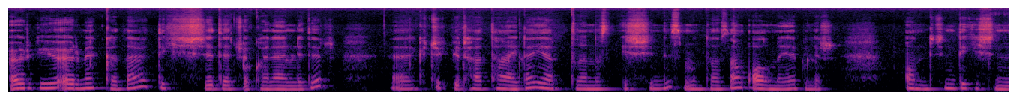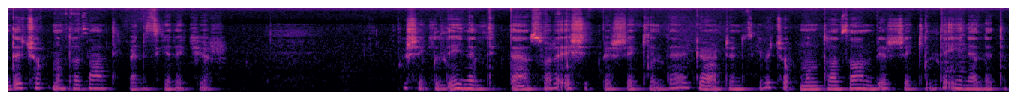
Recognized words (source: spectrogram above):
Örgüyü örmek kadar dikişi de çok önemlidir. Ee, küçük bir hatayla yaptığınız işiniz muntazam olmayabilir. Onun için dikişini de çok muntazam dikmeniz gerekiyor. Bu şekilde iğneledikten sonra eşit bir şekilde gördüğünüz gibi çok muntazam bir şekilde iğneledim.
